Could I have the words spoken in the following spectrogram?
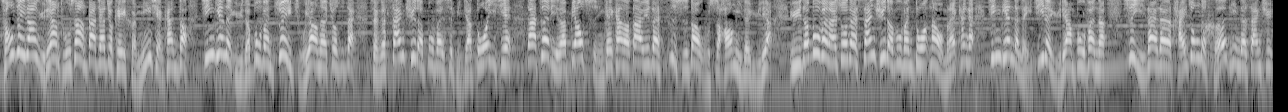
从这张雨量图。上大家就可以很明显看到，今天的雨的部分最主要呢，就是在整个山区的部分是比较多一些。那这里的标尺你可以看到，大约在四十到五十毫米的雨量。雨的部分来说，在山区的部分多。那我们来看看今天的累积的雨量部分呢，是以在在台中的和平的山区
